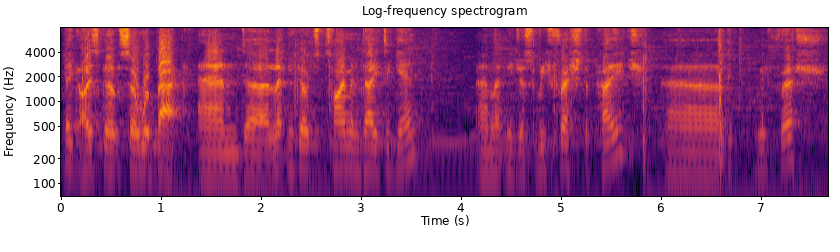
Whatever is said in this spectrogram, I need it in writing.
Hey guys, so we're back and uh, let me go to time and date again and let me just refresh the page. Uh, refresh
